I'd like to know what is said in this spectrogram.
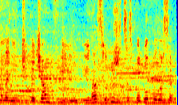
маленьким читачам, і, і у нас дуже це сподобалося.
